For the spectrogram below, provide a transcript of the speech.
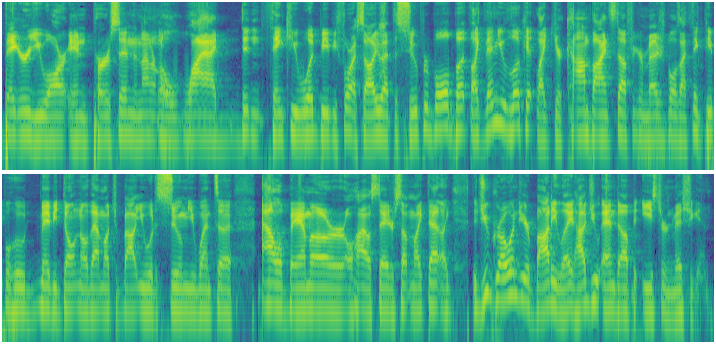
bigger you are in person, and I don't know why I didn't think you would be before I saw you at the Super Bowl. But like then you look at like your combine stuff and your measurables. I think people who maybe don't know that much about you would assume you went to Alabama or Ohio State or something like that. Like, did you grow into your body late? How'd you end up at Eastern Michigan?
